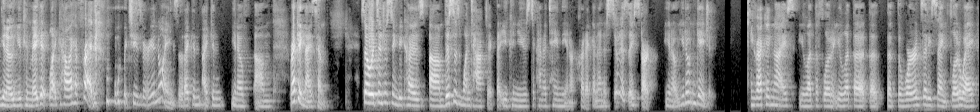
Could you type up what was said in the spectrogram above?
you know you can make it like how I have Fred, which he's very annoying, so that I can I can you know um, recognize him. So it's interesting because um, this is one tactic that you can use to kind of tame the inner critic, and then as soon as they start, you know, you don't engage it you recognize you let the float you let the, the the the words that he's saying float away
